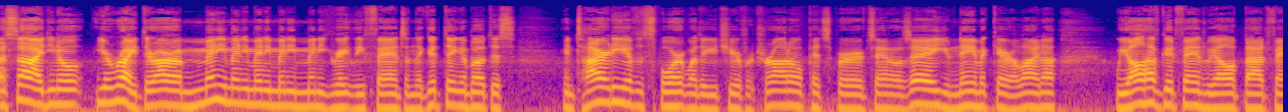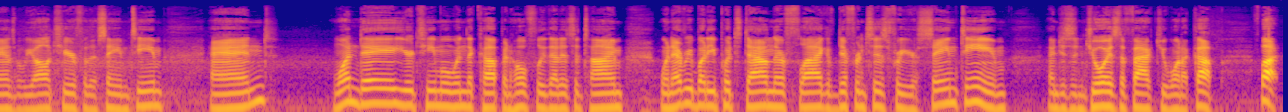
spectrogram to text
aside, you know, you're right. There are many, many, many, many, many great Leaf fans, and the good thing about this entirety of the sport, whether you cheer for Toronto, Pittsburgh, San Jose, you name it, Carolina, we all have good fans, we all have bad fans, but we all cheer for the same team. And one day your team will win the cup, and hopefully that is a time when everybody puts down their flag of differences for your same team and just enjoys the fact you won a cup. But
